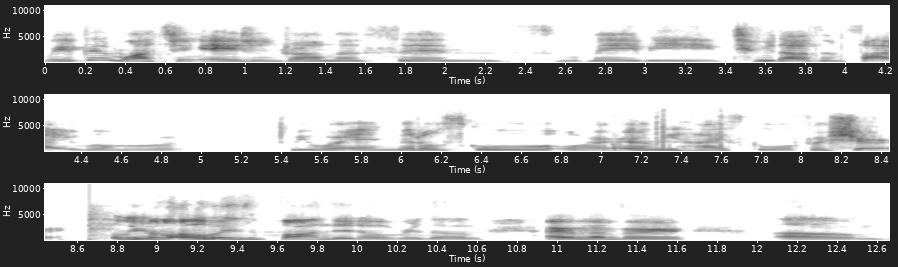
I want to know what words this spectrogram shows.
We've been watching Asian dramas since maybe 2005 when we were we were in middle school or early high school for sure. We've always bonded over them. I remember um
